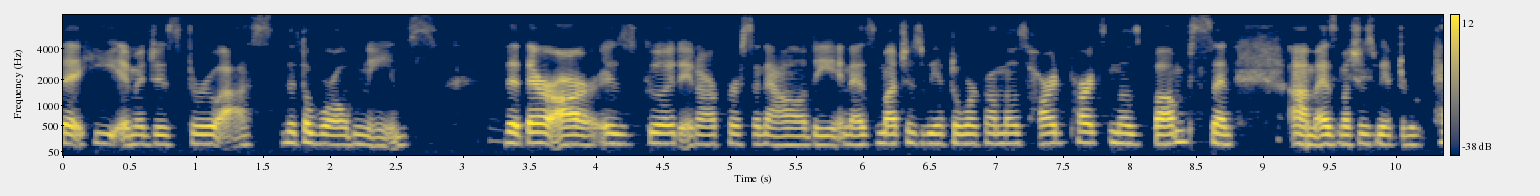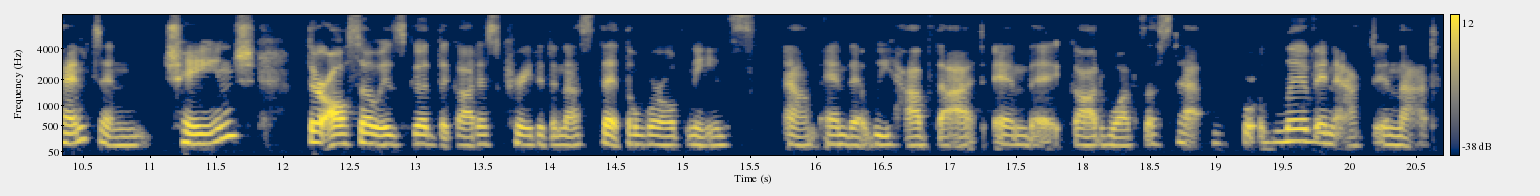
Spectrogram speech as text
that He images through us that the world needs that there are is good in our personality and as much as we have to work on those hard parts and those bumps and um, as much as we have to repent and change there also is good that god has created in us that the world needs um, and that we have that and that god wants us to live and act in that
